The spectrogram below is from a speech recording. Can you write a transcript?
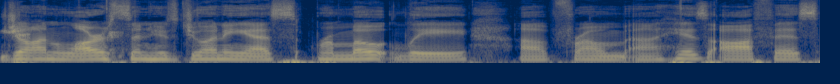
John Larson, who's joining us remotely uh, from uh, his office.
